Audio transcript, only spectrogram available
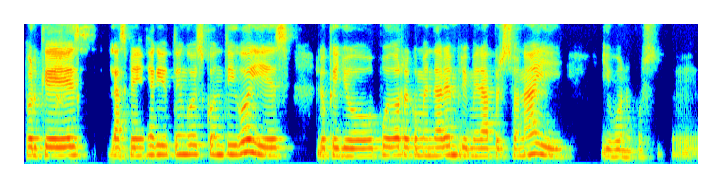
porque es la experiencia que yo tengo es contigo y es lo que yo puedo recomendar en primera persona y, bueno, pues eh,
